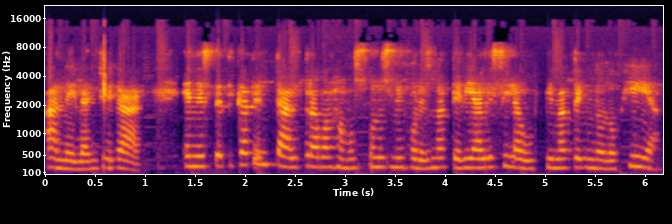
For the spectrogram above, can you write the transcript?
anhelan llegar. En estética dental trabajamos con los mejores materiales y la última tecnología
